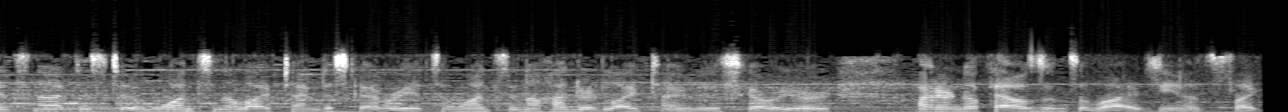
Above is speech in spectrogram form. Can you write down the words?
It's not just a once-in-a-lifetime discovery, it's a once-in-a-hundred-lifetime discovery, or I don't know, thousands of lives. You know, it's like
